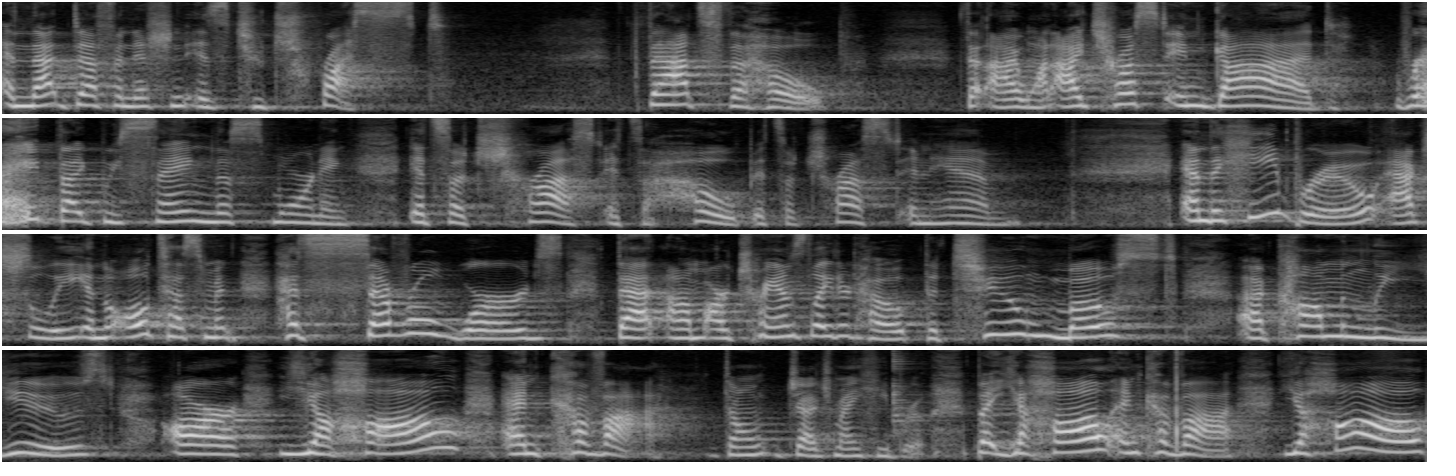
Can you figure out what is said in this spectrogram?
and that definition is to trust. That's the hope that I want. I trust in God right? Like we sang this morning. It's a trust, it's a hope, it's a trust in Him. And the Hebrew, actually, in the Old Testament, has several words that um, are translated hope. The two most uh, commonly used are Yahal and Kavah. Don't judge my Hebrew. But Yahal and Kavah. Yahal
